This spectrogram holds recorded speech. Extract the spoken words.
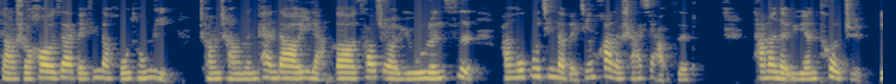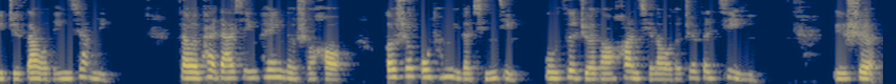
小时候在北京的胡同里，常常能看到一两个操着语无伦次、含糊不清的北京话的傻小子，他们的语言特质一直在我的印象里。在为派大星配音的时候，儿时胡同里的情景不自觉地唤起了我的这份记忆，于是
